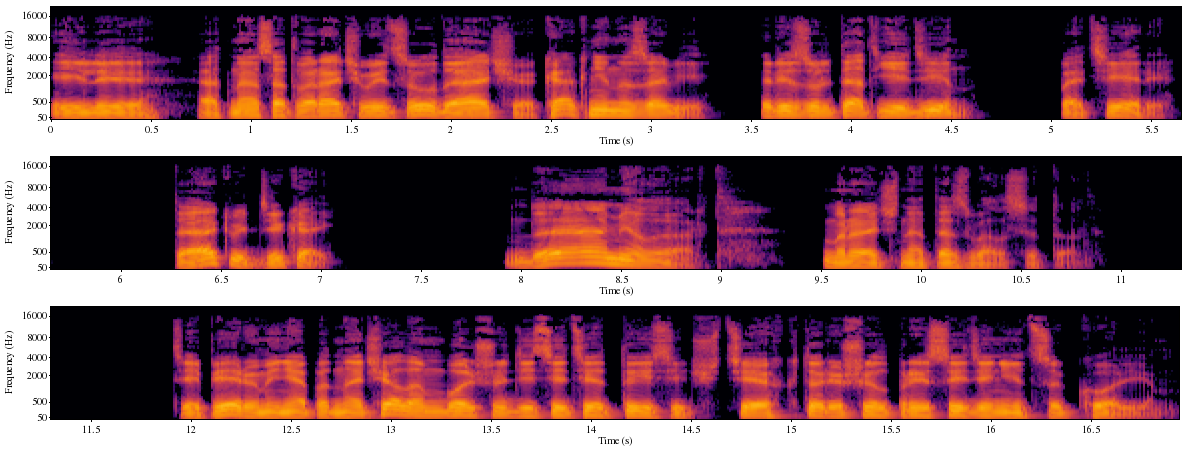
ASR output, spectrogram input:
Или от нас отворачивается удача, как ни назови. Результат един — потери. Так ведь, Дикай? «Да, милорд», — мрачно отозвался тот. «Теперь у меня под началом больше десяти тысяч тех, кто решил присоединиться к кольям.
